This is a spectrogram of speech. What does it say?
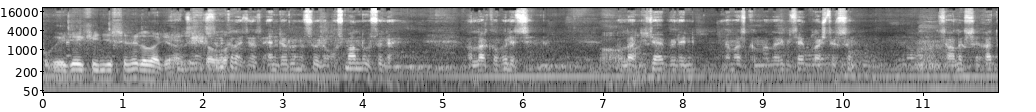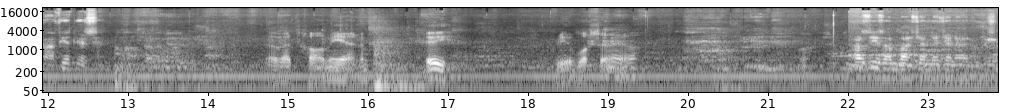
bu gece ikincisini kılacağız İkincisini inşallah. kılacağız. Enderun usulü, Osmanlı usulü. Allah kabul etsin. Allah nice böyle namaz kılmaları bize ulaştırsın. Sağlık, sıhhat, afiyet versin. Evet Hami yeğenim. Hey. Buraya baksana ya. Aziz Allah Celle Celaluhu.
